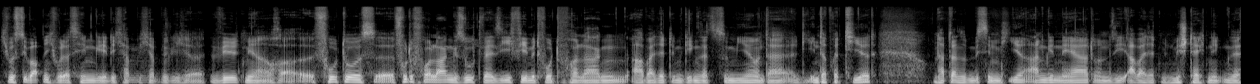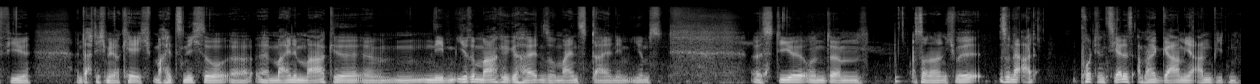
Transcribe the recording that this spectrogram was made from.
Ich wusste überhaupt nicht, wo das hingeht. Ich habe ich hab wirklich äh, wild mir auch äh, Fotos, äh, Fotovorlagen gesucht, weil sie viel mit Fotovorlagen arbeitet im Gegensatz zu mir und da die interpretiert und habe dann so ein bisschen mich ihr angenähert und sie arbeitet mit Mischtechniken sehr viel. Dann dachte ich mir, okay, ich mache jetzt nicht so äh, meine Marke äh, neben ihre Marke gehalten, so mein Style neben ihrem äh, Stil und ähm, sondern ich will so eine Art potenzielles Amalgam hier anbieten.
